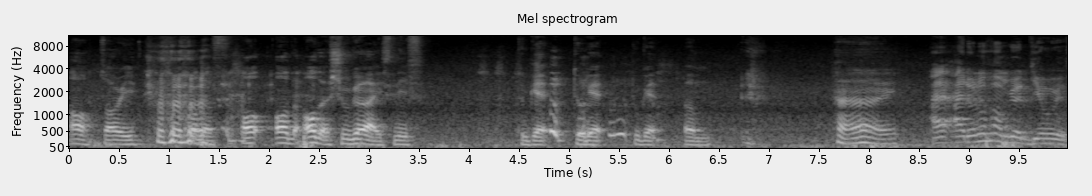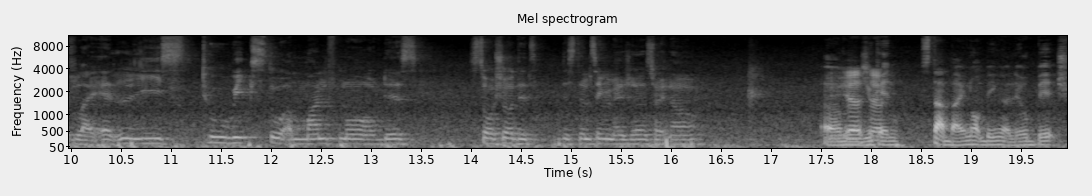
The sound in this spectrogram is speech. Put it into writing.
Oh, sorry. all, the, all, all the all the sugar I sniff to get to get to get um. Hi. I, I don't know how I'm gonna deal with like at least two weeks to a month more of this social dis- distancing measures right now. Um, Yes, you sir. can start by not being a little bitch.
